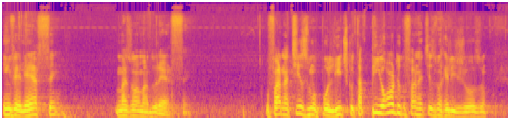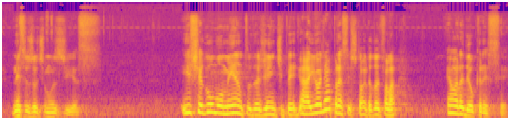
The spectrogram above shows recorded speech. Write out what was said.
envelhecem, mas não amadurecem. O fanatismo político está pior do que o fanatismo religioso nesses últimos dias. E chegou o momento da gente pegar e olhar para essa história toda e falar: é hora de eu crescer.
